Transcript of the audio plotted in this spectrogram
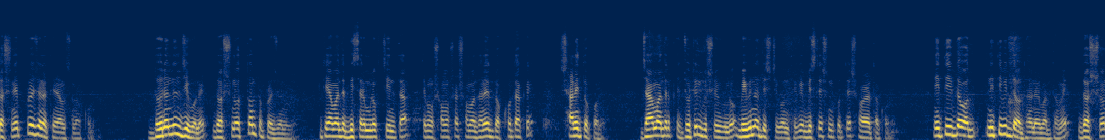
দর্শনের প্রয়োজনীয়তা নিয়ে আলোচনা করব। দৈনন্দিন জীবনে দর্শন অত্যন্ত প্রয়োজনীয়। এটি আমাদের বিচারমূলক চিন্তা এবং সমস্যা সমাধানের দক্ষতাকে শানিত করে, যা আমাদেরকে জটিল বিষয়গুলো বিভিন্ন দৃষ্টিকোণ থেকে বিশ্লেষণ করতে সহায়তা করে। নীতিবিদ্যা নীতিবিদ্যা অধ্যয়নের মাধ্যমে দর্শন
